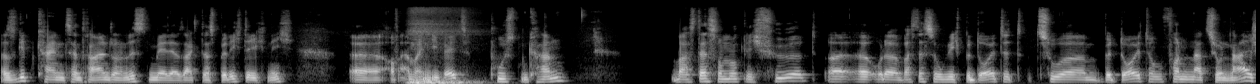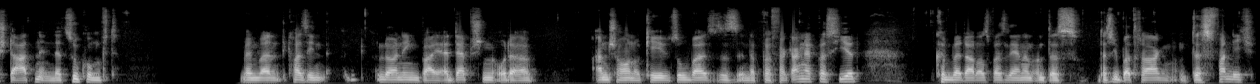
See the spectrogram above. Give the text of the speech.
also es gibt keinen zentralen Journalisten mehr, der sagt, das berichte ich nicht, äh, auf einmal in die Welt pusten kann, was das womöglich führt äh, oder was das womöglich bedeutet zur Bedeutung von Nationalstaaten in der Zukunft wenn wir quasi Learning by Adaption oder anschauen, okay, so was ist in der Vergangenheit passiert, können wir daraus was lernen und das, das übertragen. Und das fand ich,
